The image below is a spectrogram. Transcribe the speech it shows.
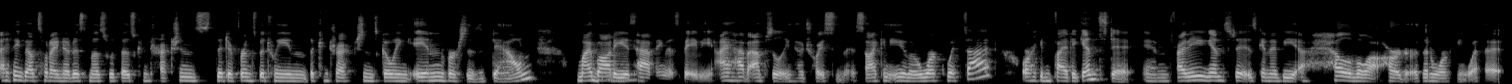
I think that's what I noticed most with those contractions the difference between the contractions going in versus down. My body is mm-hmm. having this baby. I have absolutely no choice in this. So I can either work with that or I can fight against it. And fighting against it is going to be a hell of a lot harder than working with it.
